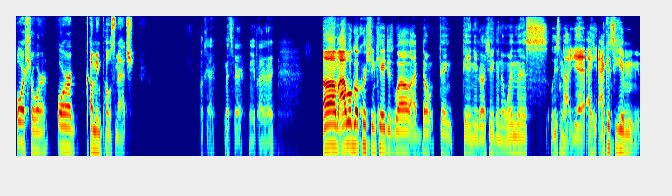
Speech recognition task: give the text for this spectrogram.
for sure, or coming post match. Okay, that's fair. Yeah, you're probably right. Um, I will go Christian Cage as well. I don't think Daniel Garcia is going to win this, at least not yet. I I could see him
